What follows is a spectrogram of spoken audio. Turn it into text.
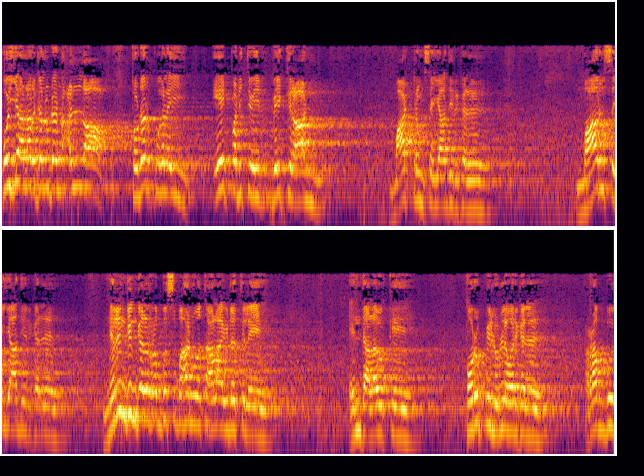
பொய்யாளர்களுடன் அல்லாஹ் தொடர்புகளை ஏற்படுத்தி வைக்கிறான். மாற்றம் செய்யாதீர்கள். மாறு செய்யாதீர்கள். நெருங்குங்கள் ரப்பு சுபானுவ தாலா இடத்திலே. எந்த அளவுக்கு பொறுப்பில் உள்ளவர்கள் ரப்பு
